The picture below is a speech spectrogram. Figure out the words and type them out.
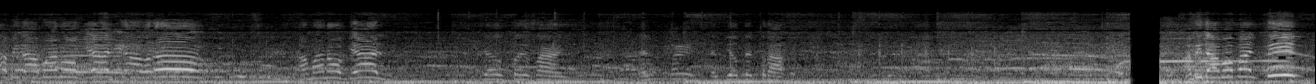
Papi, te vamos a noquear, cabrón. Te vamos. Ya ustedes saben. El, dios del trap. Papi, te vamos a partir.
